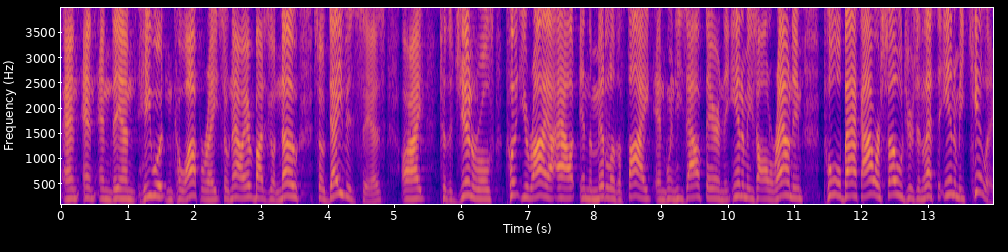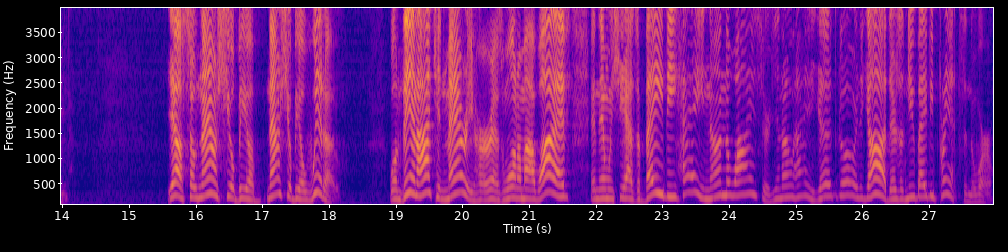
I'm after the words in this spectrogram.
And, and, and then he wouldn't cooperate, so now everybody's going to know. So David says, All right, to the generals, put Uriah out in the middle of the fight, and when he's out there and the enemy's all around him, pull back our soldiers and let the enemy kill him. Yeah, so now she'll be a now she'll be a widow. Well, then I can marry her as one of my wives, and then when she has a baby, hey, none the wiser. You know, hey, good glory to God. There's a new baby prince in the world.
